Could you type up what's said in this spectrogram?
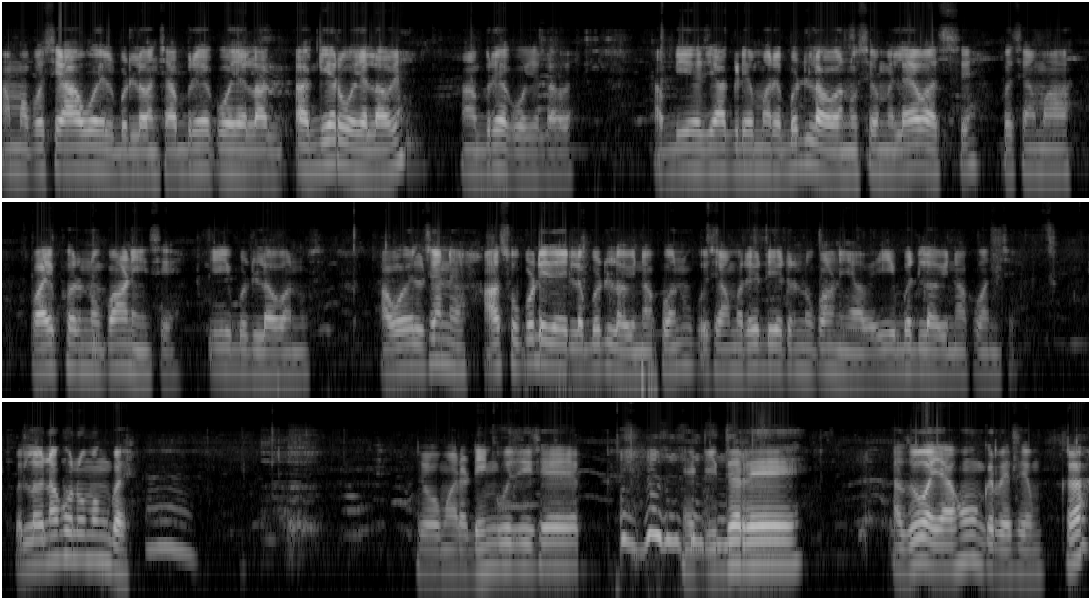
આમાં પછી આ ઓઇલ બદલાવાનું છે આ બ્રેક ઓઇલ આ ગેર ઓઇલ આવે આ બ્રેક ઓઇલ આવે. આ બે જે આગળ અમારે બદલાવાનું છે, અમે લાવ્યા જ છે. પછી આમાં વાઇફરનું પાણી છે, એ બદલાવાનું છે. આ ઓઇલ છે ને, આસું પડી જાય એટલે બદલાવી નાખવાનું. પછી આમાં રેડિએટરનું પાણી આવે, એ બદલાવી નાખવાનું છે. બદલાવી નાખવાનું, મંગભાઈ? જો અમારા ઢીંગુજી છે એક ઈધર હે આ જો, આ શું કરે છે એમ? કા?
